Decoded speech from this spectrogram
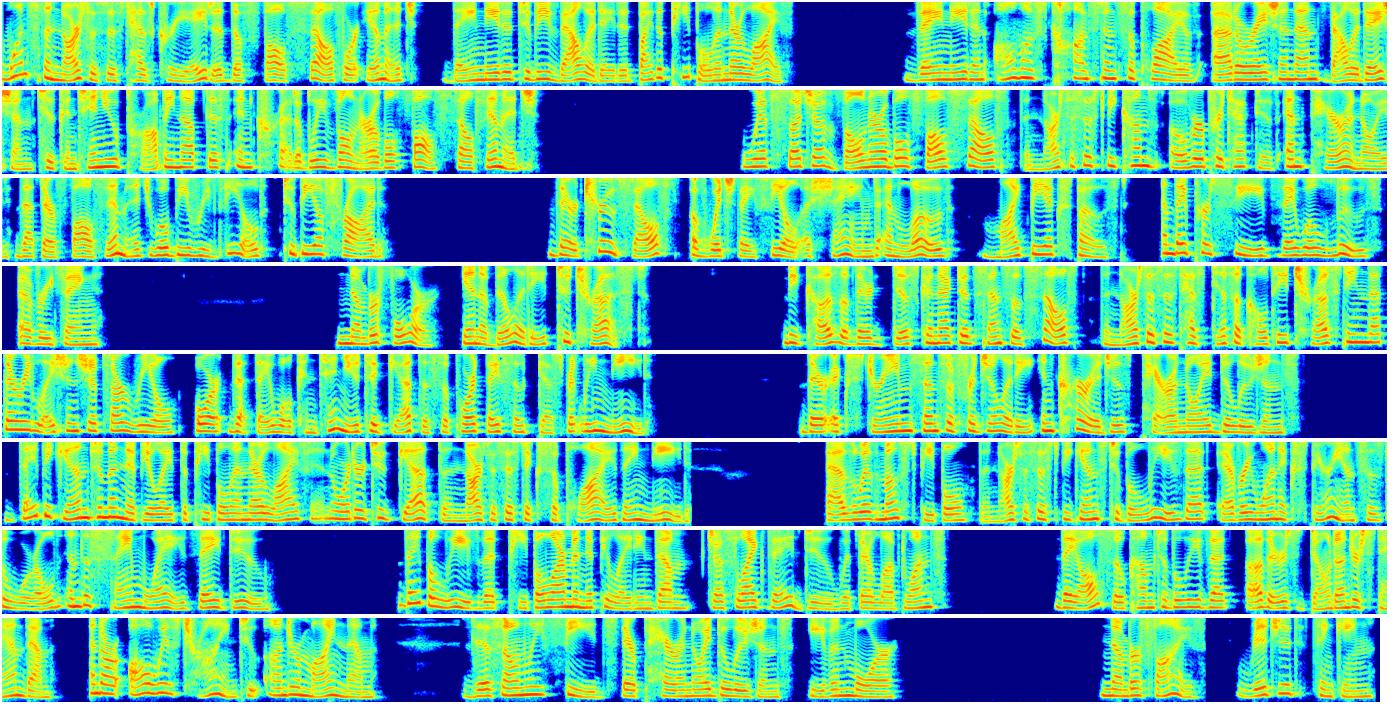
once the narcissist has created the false self or image, they need it to be validated by the people in their life. They need an almost constant supply of adoration and validation to continue propping up this incredibly vulnerable false self image. With such a vulnerable false self, the narcissist becomes overprotective and paranoid that their false image will be revealed to be a fraud. Their true self, of which they feel ashamed and loathe, might be exposed, and they perceive they will lose everything. Number four, inability to trust. Because of their disconnected sense of self, the narcissist has difficulty trusting that their relationships are real or that they will continue to get the support they so desperately need. Their extreme sense of fragility encourages paranoid delusions. They begin to manipulate the people in their life in order to get the narcissistic supply they need. As with most people, the narcissist begins to believe that everyone experiences the world in the same way they do. They believe that people are manipulating them just like they do with their loved ones. They also come to believe that others don't understand them and are always trying to undermine them. This only feeds their paranoid delusions even more. Number five, rigid thinking.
